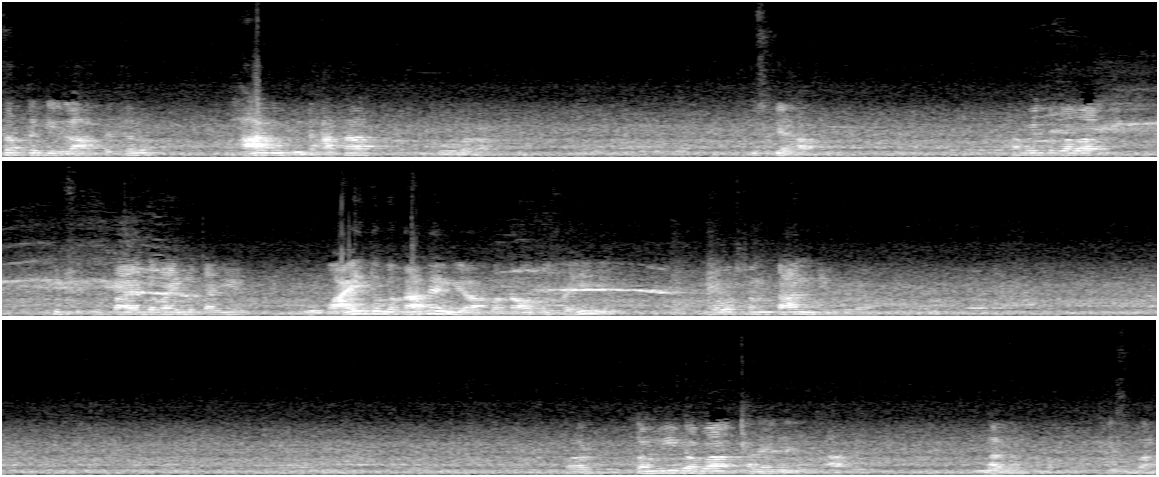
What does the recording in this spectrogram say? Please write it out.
सत्य की राह पे चलो भाग विधाता वो बड़ा उसके हाथ में। हमें तो बाबा कुछ उपाय दवाई बताइए। उपाय तो बता देंगे आप बताओ तो सही। है बाबा संतान नहीं हो रहा। और कमी बाबा अरे नहीं आप न इस बात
